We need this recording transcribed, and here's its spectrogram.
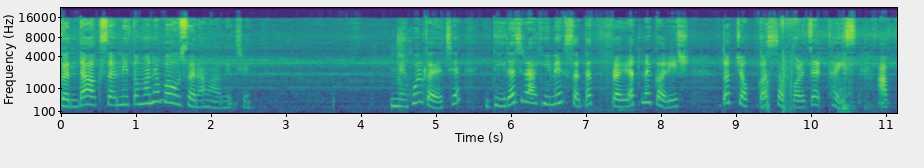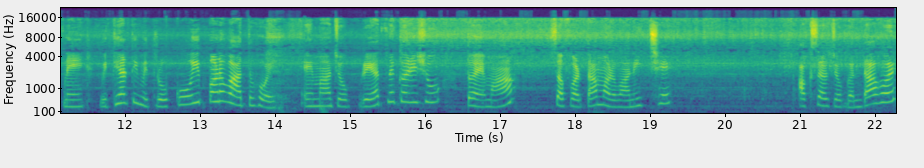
ગંદા અક્ષરની તો મને બહુ શરમ આવે છે. મેહુલ કહે છે, ધીરજ રાખીને સતત પ્રયત્ન કરીશ તો ચોક્કસ સફળ થઈશ. આપણે વિદ્યાર્થી મિત્રો, કોઈ પણ વાત હોય, એમાં જો પ્રયત્ન કરીશું, તો એમાં સફળતા મળવાની છે. અક્ષર જો ગંદા હોય,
